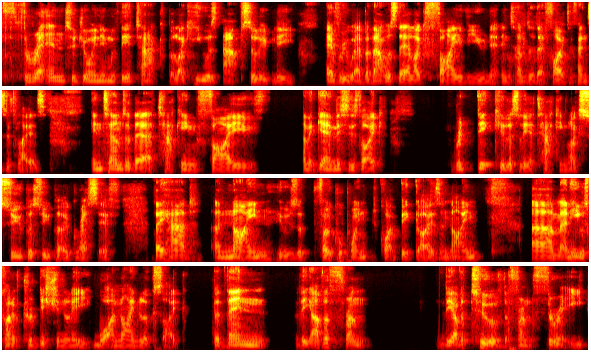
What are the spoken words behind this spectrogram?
threaten to join in with the attack, but like he was absolutely everywhere. But that was their like five unit in terms of their five defensive players in terms of their attacking five, and again, this is like ridiculously attacking, like super, super aggressive. They had a nine who was a focal point, quite a big guy as a nine. Um, and he was kind of traditionally what a nine looks like. But then the other front, the other two of the front three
